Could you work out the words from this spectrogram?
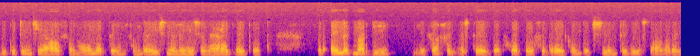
die potensiaal van honderde en van duisende mense wêreldwyd wat eintlik maar die die evangeliste is wat God wil gebruik om tot seën te wees daar waar hy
